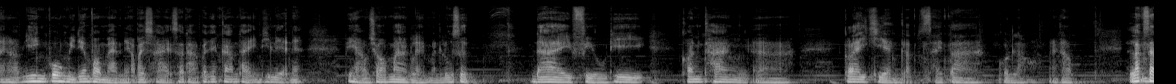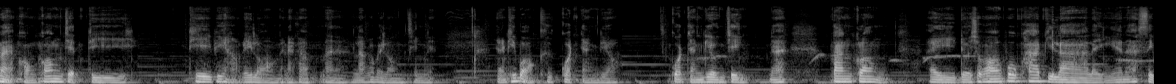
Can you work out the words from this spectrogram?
นะครับ ยิ่งพวก medium format เนี่ยเอาไปถ่ายสถาปัตยกรรมถ่าย interior เนี่ยพี่หาวชอบมากเลย มันรู้สึกได้ feel ที่ค่อนข้างใกล้เคียงกับสายตาคนเรานะครับ ลักษณะของกล้อง 7D ที่พี่หาวได้ลองนะครับแล้วก็ไปลองจริงเนี่ยอย่างที่บอกคือกดอย่างเดียว กดอย่างเดียวจริงนะตั้งกล้องไอโดยเฉพาะพวกภาพกีฬาอะไรอย่างเงี้ยนะสิ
